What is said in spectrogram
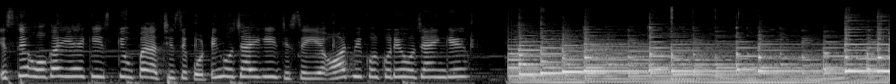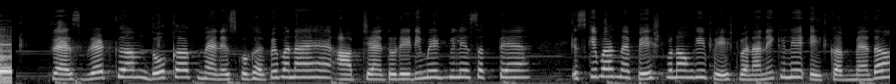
इससे होगा यह है कि इसके ऊपर अच्छे से कोटिंग हो जाएगी, जिससे ये और भी कुरकुरे हो जाएँगे। फ्रेश ब्रेड क्रम, दो कप, मैंने इसको घर पे बनाया है। आप चाहें तो रेडीमेड भी ले सकते हैं। इसके बाद मैं पेस्ट बनाऊँगी। पेस्ट बनाने के लिए एक कप मैदा।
